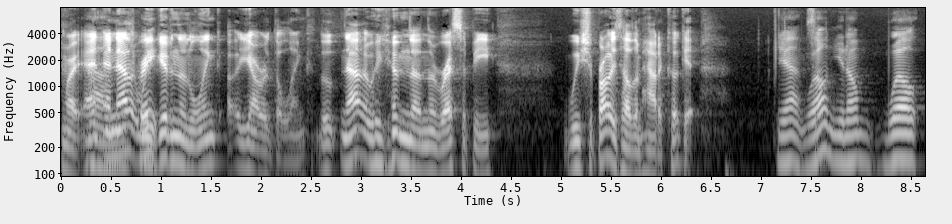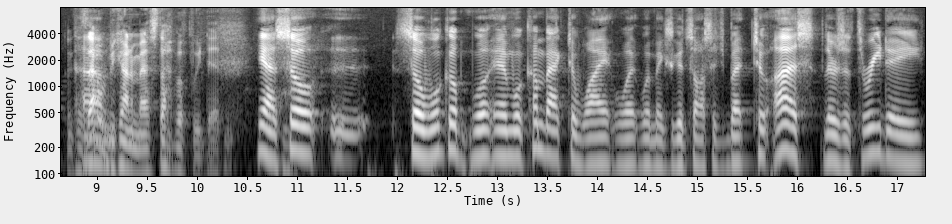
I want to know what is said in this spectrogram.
Right, and, Um, and now that great. we've given them the link, uh, yeah, or the link. the- Now that we've given them the recipe, we should probably tell them how to cook it Yeah. Well, you know, well, because that um, would be kind of messed up if we didn't. Yeah, so uh, so we'll go well, and we'll come back to why what what makes a good sausage. But to us, there's a three day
